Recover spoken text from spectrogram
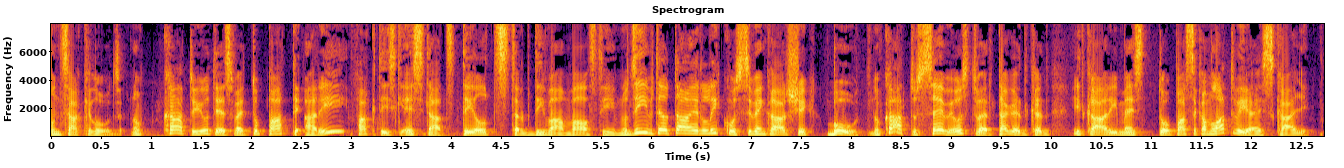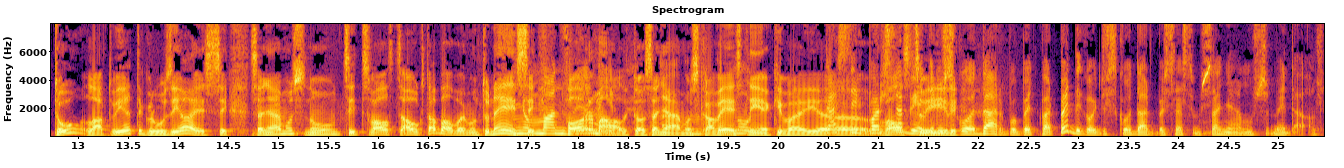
Un saki, lūdzu, nu, kā tu jūties, vai tu pati arī faktiski esi tāds tilts starp divām valstīm? Nu, dzīve tev tā ir likusi vienkārši būt. Nu, kā tu sevi uztver tagad, kad it kā arī mēs to pasakām Latvijai skaļi? Tu, Latvijā, Grūzijā, esi saņēmusi nu, citas valsts augstu apbalvojumu, un tu neesi Nu, formāli to saņēmusi kā vēstnieki vai Tas ir par valsts vīri. sabiedrisko darbu, bet par pedagoģisko darbu es esmu saņēmusi medāli.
